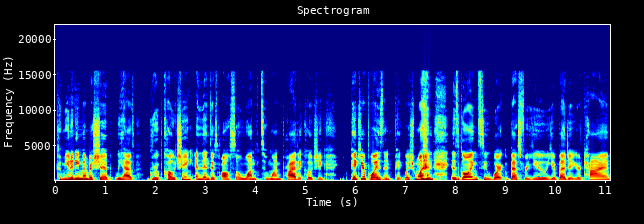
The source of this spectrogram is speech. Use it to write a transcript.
community membership, we have group coaching, and then there's also one to one private coaching. Pick your poison. Pick which one is going to work best for you, your budget, your time.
